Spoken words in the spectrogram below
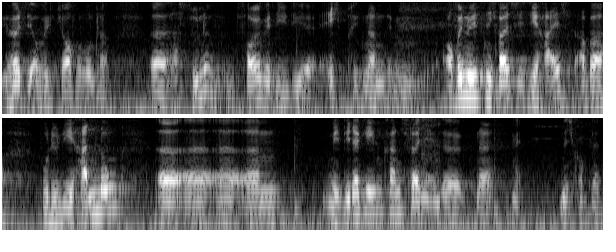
höre sie auch wirklich rauf und runter. Äh, hast du eine Folge, die dir echt prägnant im. Auch wenn du jetzt nicht weißt, wie sie heißt, aber wo du die Handlung äh, äh, ähm, mir wiedergeben kannst? Vielleicht, Mhm. äh, ne? Nee, nicht komplett.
